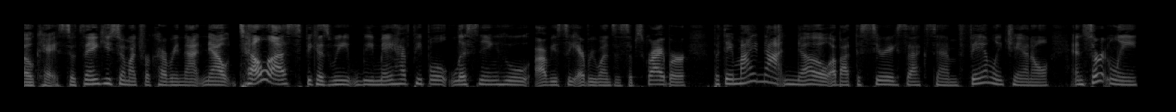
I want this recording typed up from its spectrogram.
Okay, so thank you so much for covering that. Now, tell us because we we may have people listening who obviously everyone's a subscriber, but they might not know about the SiriusXM Family Channel, and certainly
